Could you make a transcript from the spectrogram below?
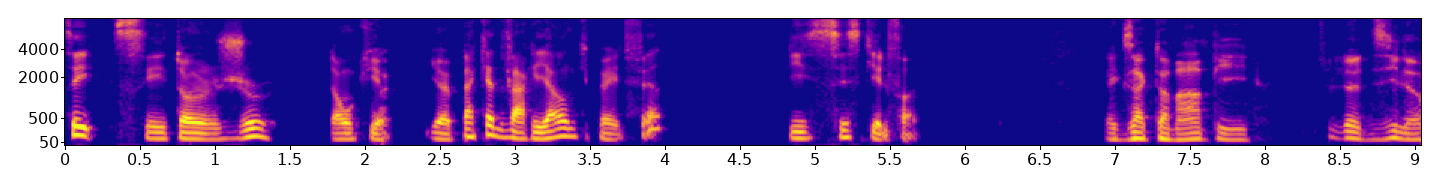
Tu sais, c'est un jeu. Donc, il y, a, un paquet de variantes qui peut être faites. Puis c'est ce qui est le fun. Exactement. Puis tu l'as dit, là,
